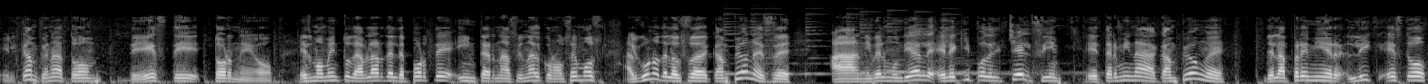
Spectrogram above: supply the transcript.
el campeonato de este torneo. Es momento de hablar del deporte internacional. Conocemos algunos de los eh, campeones eh, a nivel mundial. El equipo del Chelsea eh, termina campeón de la Premier League. Esto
